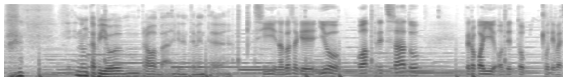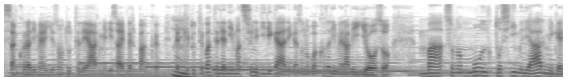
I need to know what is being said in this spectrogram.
non capivo, però vabbè, evidentemente... Sì, una cosa che io ho apprezzato, però poi ho detto poteva essere ancora di meglio. Sono tutte le armi di Cyberpunk. Perché Mm. tutte quante le animazioni di ricarica sono qualcosa di meraviglioso. Ma sono molto simili a armi che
